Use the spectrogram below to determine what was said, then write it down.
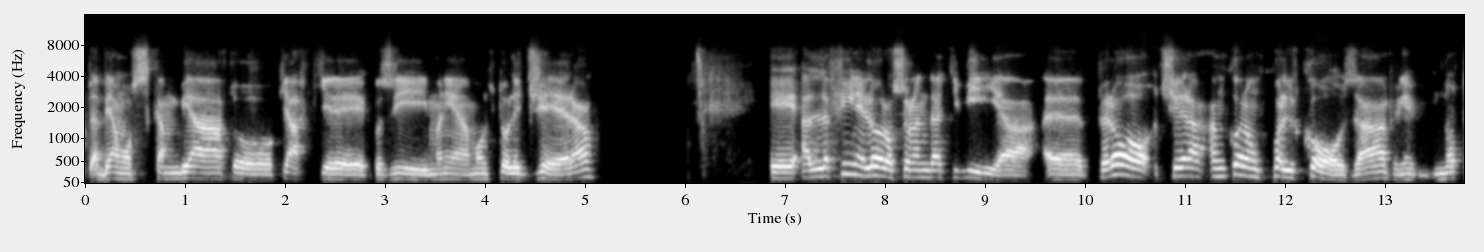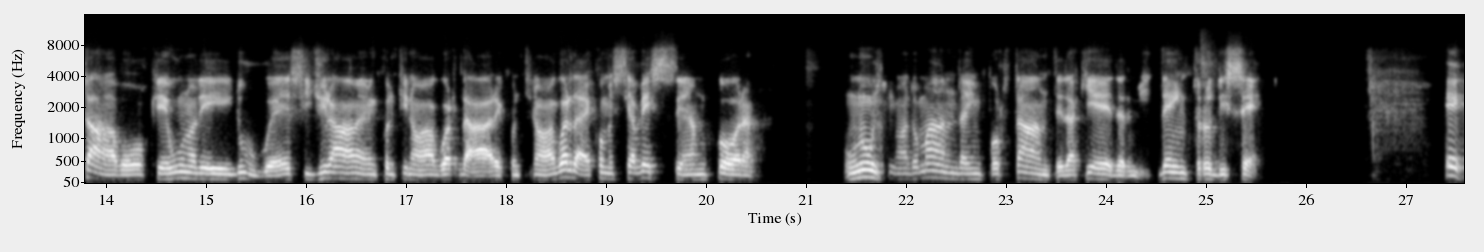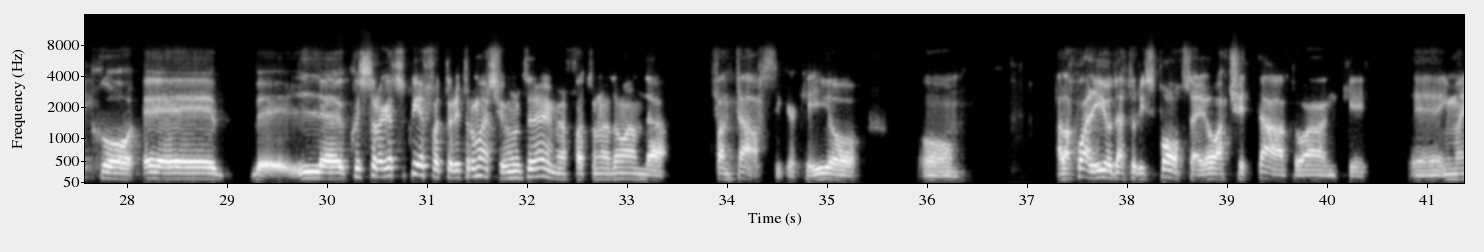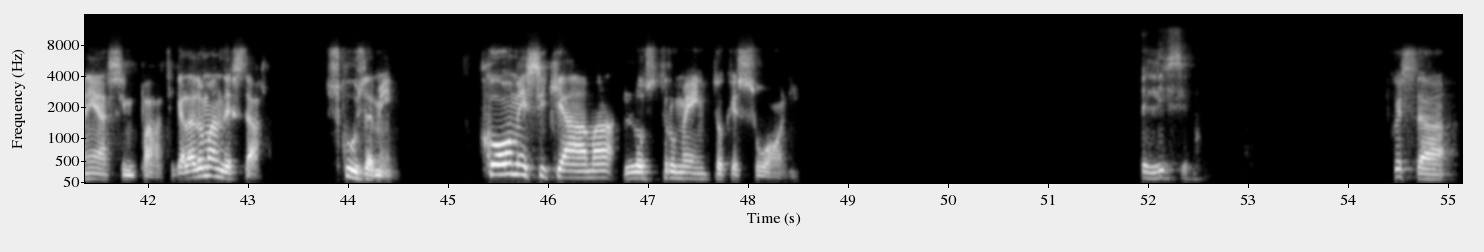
abbiamo scambiato chiacchiere così in maniera molto leggera e alla fine loro sono andati via, eh, però c'era ancora un qualcosa, perché notavo che uno dei due si girava e continuava a guardare, continuava a guardare, come se avesse ancora un'ultima domanda importante da chiedermi dentro di sé. Ecco, eh, il, questo ragazzo qui ha fatto retromarcia, è venuto da me e mi ha fatto una domanda fantastica che io ho, alla quale io ho dato risposta e ho accettato anche eh, in maniera simpatica. La domanda è stata, scusami, come si chiama lo strumento che suoni? Bellissimo. Questa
